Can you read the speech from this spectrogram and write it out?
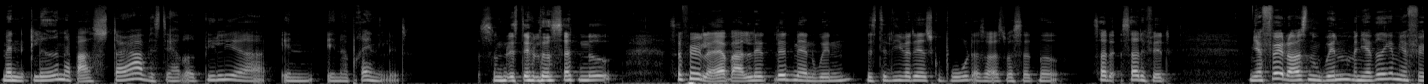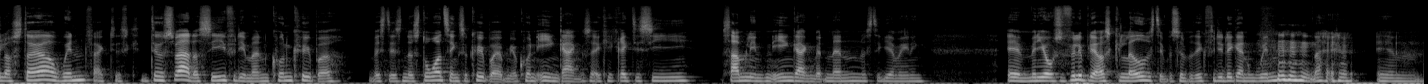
Men glæden er bare større, hvis det har været billigere end, end oprindeligt. Som hvis det er blevet sat ned. Så føler jeg bare lidt, lidt mere en win, hvis det lige var det, jeg skulle bruge, der så også var sat ned. Så er det, så er det fedt. Jeg føler også en win, men jeg ved ikke, om jeg føler større win faktisk. Det er jo svært at sige, fordi man kun køber, hvis det er sådan der store ting, så køber jeg dem jo kun én gang, så jeg kan ikke rigtig sige, sammenligne den ene gang med den anden, hvis det giver mening. Øh, men jo, selvfølgelig bliver jeg også glad, hvis det er på tilbud. Ikke fordi det ikke er en win. Nej. Øhm,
